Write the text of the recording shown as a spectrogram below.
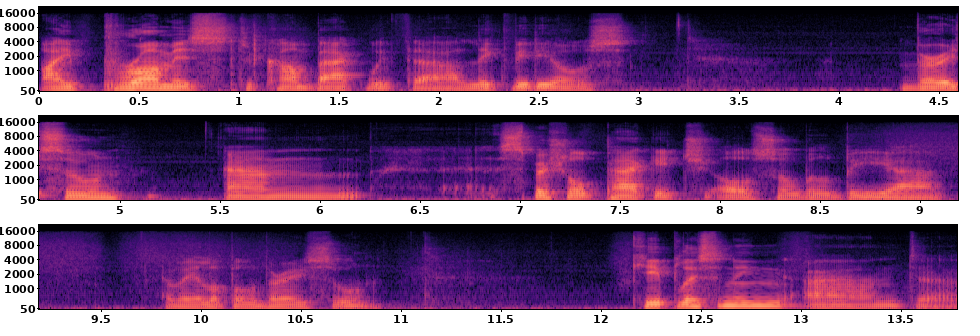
I promise to come back with uh, videos very soon and special package also will be uh, available very soon. Keep listening and uh,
